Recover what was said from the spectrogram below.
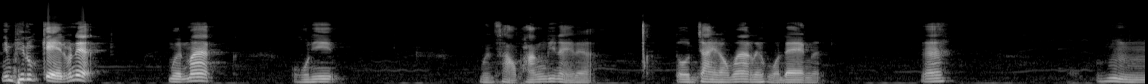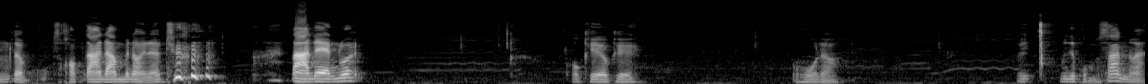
นี่พี่ลูกเกดวะเนี่ย เหมือนมาก โอ้โห นี่ เหมือนสาวพังที่ไหนเลยอะโดนใจเรามากเลยหัวแดงอะ นะอืมแต่ขอบตาดำไปหน่อยนะ ตาแดงด้วย โอเค โอเค โอ้โหเดี๋ยวเฮ้ยมันจะผมสั้นว่ะ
